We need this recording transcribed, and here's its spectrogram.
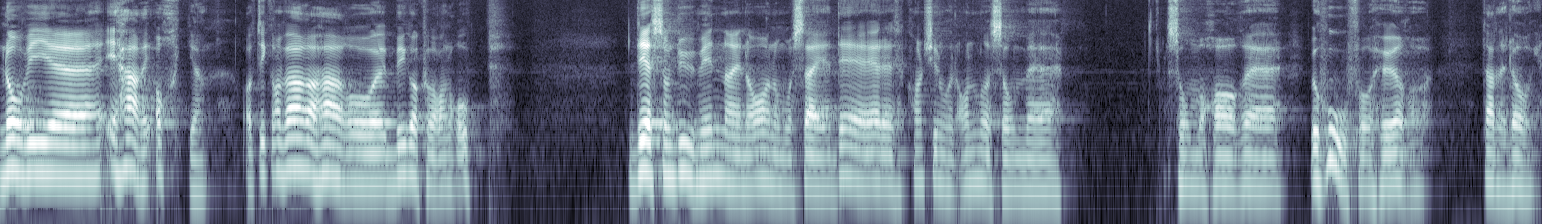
Når vi er her i arken, at vi kan være her og bygge hverandre opp det som du minner en annen om å si, det er det kanskje noen andre som, eh, som har eh, behov for å høre denne dagen.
